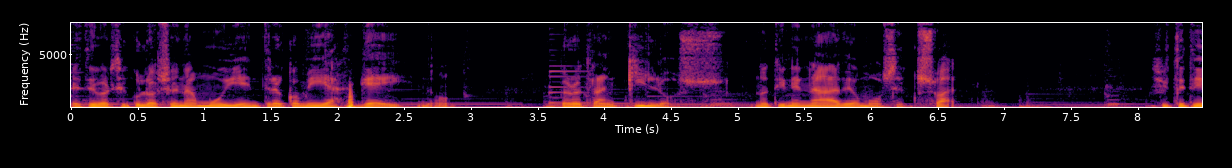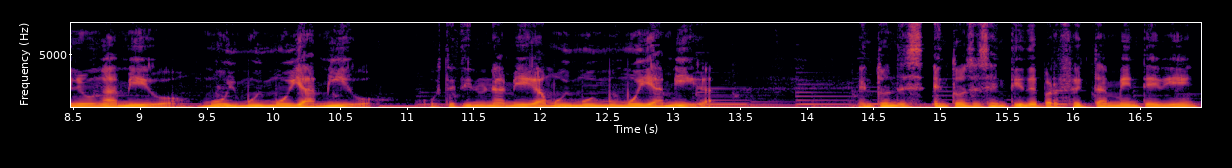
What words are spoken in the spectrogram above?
este versículo suena muy, entre comillas, gay, ¿no? Pero tranquilos, no tiene nada de homosexual. Si usted tiene un amigo, muy, muy, muy amigo, usted tiene una amiga muy, muy, muy, muy amiga, entonces, entonces entiende perfectamente bien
